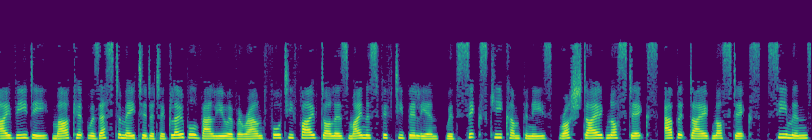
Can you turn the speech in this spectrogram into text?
(IVD) market was estimated at a global value of around $45-50 billion, with six key companies, Roche Diagnostics, Abbott Diagnostics, Siemens,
